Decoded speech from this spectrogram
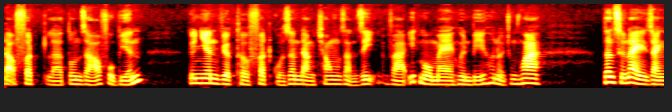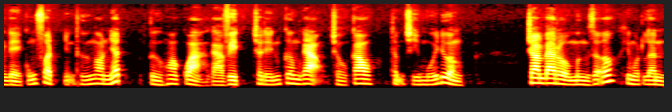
đạo Phật là tôn giáo phổ biến. Tuy nhiên, việc thờ Phật của dân Đàng Trong giản dị và ít mồ mè huyền bí hơn ở Trung Hoa. Dân xứ này dành để cúng Phật những thứ ngon nhất từ hoa quả, gà vịt cho đến cơm gạo, trầu cau, thậm chí muối đường. John Barrow mừng rỡ khi một lần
